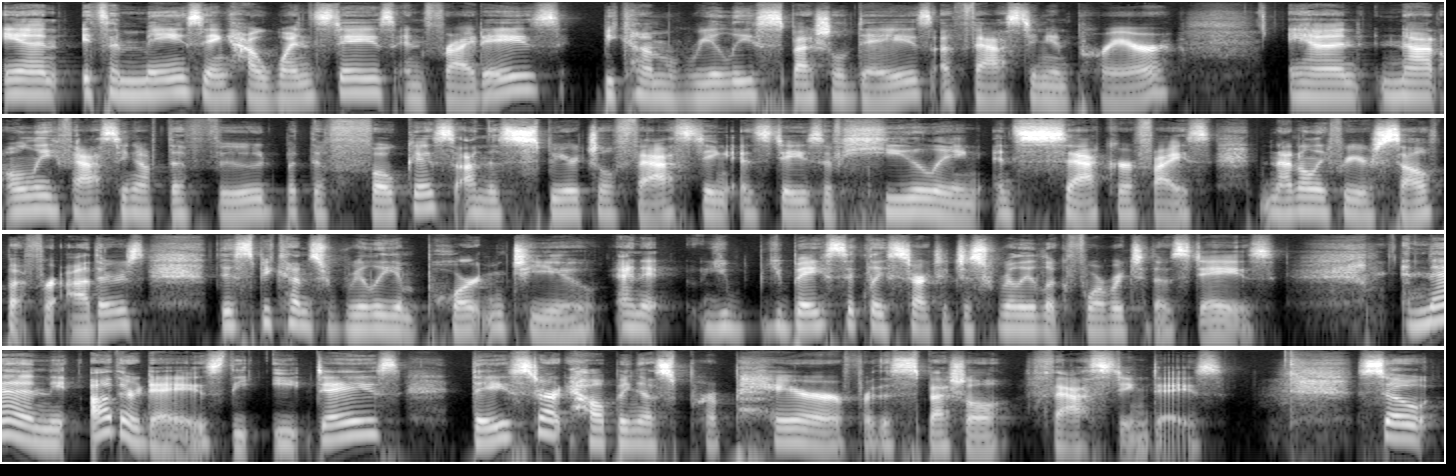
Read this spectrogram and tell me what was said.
And it's amazing how Wednesdays and Fridays become really special days of fasting and prayer and not only fasting off the food, but the focus on the spiritual fasting as days of healing and sacrifice, not only for yourself, but for others. This becomes really important to you. And it you you basically start to just really look forward to those days. And then the other days, the eat days, they start helping us prepare for the special fasting days. So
